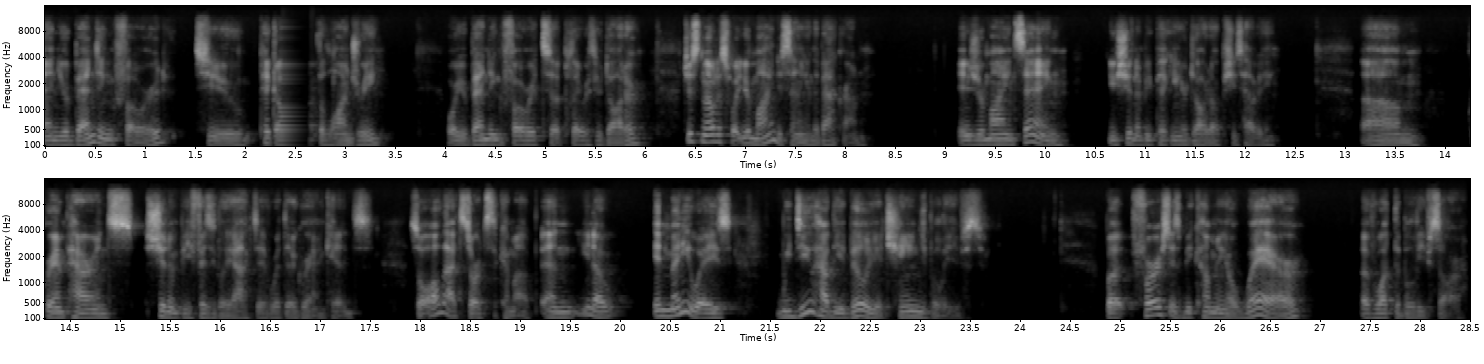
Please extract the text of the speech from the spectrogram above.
and you're bending forward to pick up the laundry, or you're bending forward to play with your daughter, just notice what your mind is saying in the background. Is your mind saying you shouldn't be picking your daughter up? She's heavy um, grandparents shouldn't be physically active with their grandkids. So all that starts to come up. And, you know, in many ways, we do have the ability to change beliefs. But first is becoming aware of what the beliefs are.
